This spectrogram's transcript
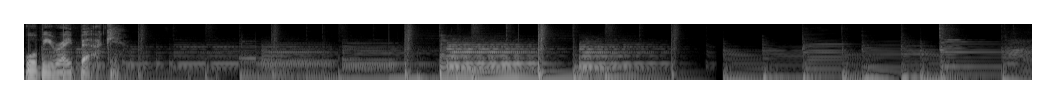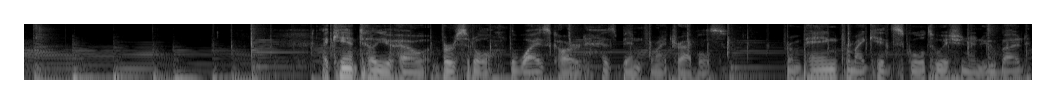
We'll be right back. Can't tell you how versatile the Wise Card has been for my travels. From paying for my kids' school tuition in Ubud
